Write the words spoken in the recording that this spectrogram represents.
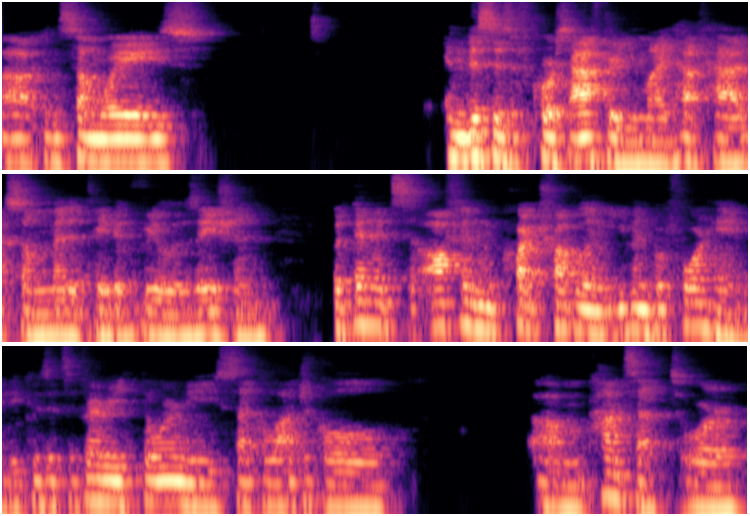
uh, in some ways. And this is, of course, after you might have had some meditative realization. But then it's often quite troubling even beforehand because it's a very thorny psychological um, concept or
